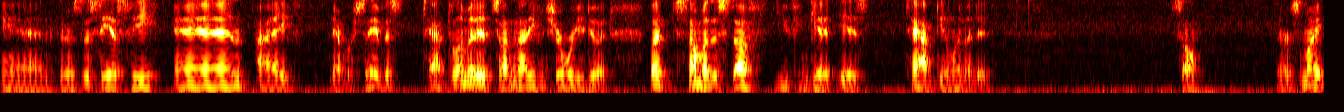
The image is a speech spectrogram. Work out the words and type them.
And there's the CSV, and I've never saved as tab delimited, so I'm not even sure where you do it. But some of the stuff you can get is tab delimited. So there's my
